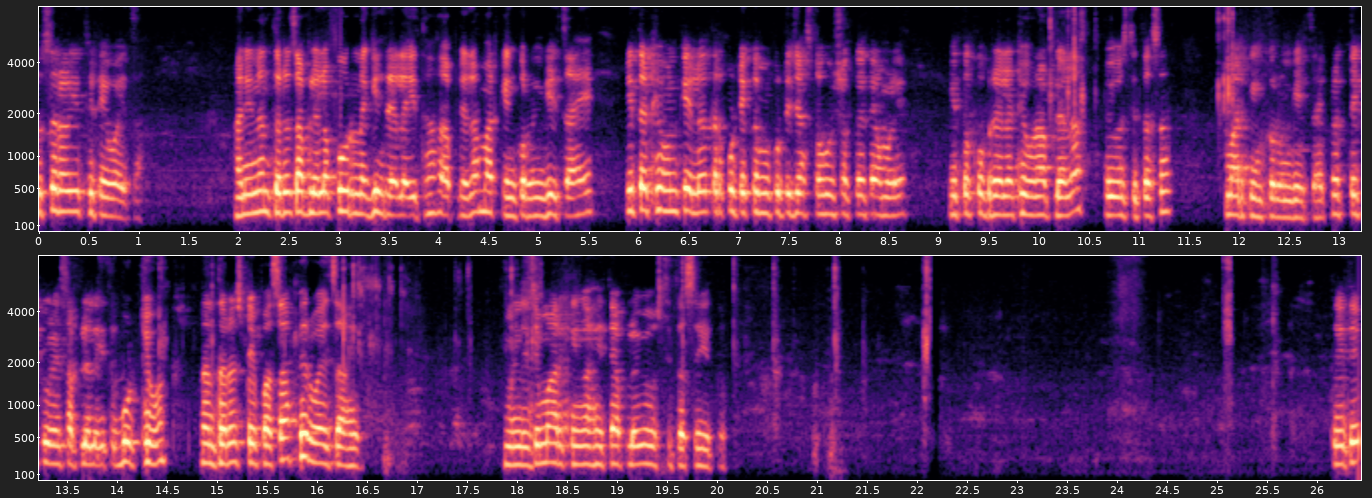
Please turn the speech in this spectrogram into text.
तो सरळ इथे ठेवायचा. आणि नंतरच आपल्याला पूर्ण घेऱ्याला इथं आपल्याला मार्किंग करून घ्यायचं आहे. इथं ठेवून केलं तर कुठे कमी कुठे जास्त होऊ शकतं त्यामुळे इथं खोबऱ्याला ठेवून आपल्याला व्यवस्थित असं मार्किंग करून घ्यायचं आहे. प्रत्येक वेळेस आपल्याला इथं बोट ठेवून नंतरच टेप असा फिरवायचा आहे. म्हणजे जे मार्किंग आहे ते आपलं व्यवस्थित असं येतं. तर इथे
